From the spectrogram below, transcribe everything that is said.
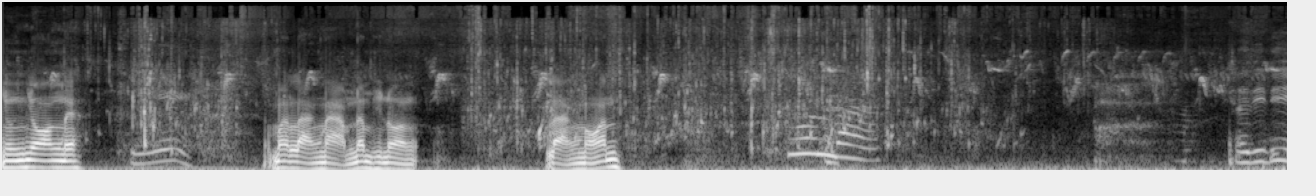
ยองยองๆเนี่ยมาล้างน้ำน้ำพี่น้องล้างนอนใส่ดี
